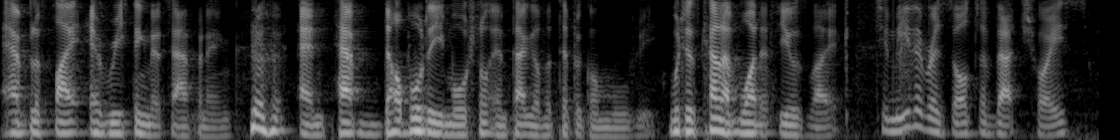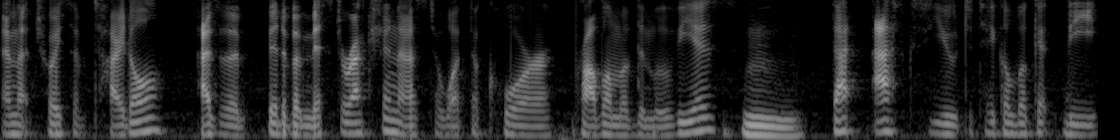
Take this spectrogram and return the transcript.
amplify everything that's happening and have double the emotional impact of a typical movie, which is kind of what it feels like. To me, the result of that choice and that choice of title as a bit of a misdirection as to what the core problem of the movie is, hmm. that asks you to take a look at the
